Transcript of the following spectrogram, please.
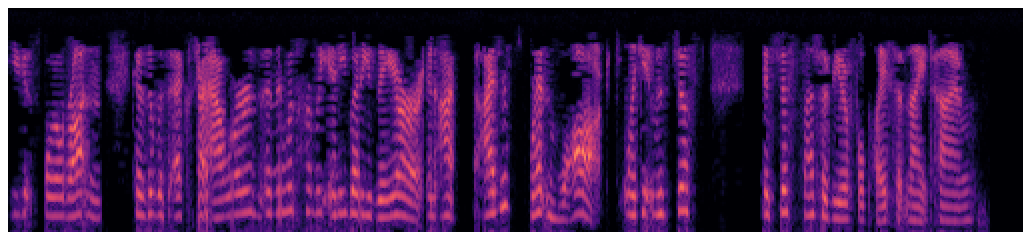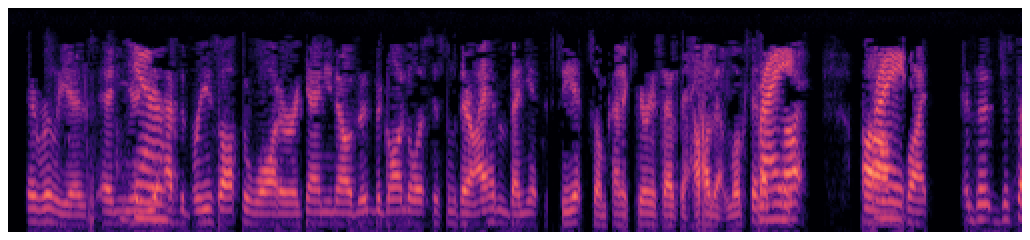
you get spoiled rotten because it was extra hours, and there was hardly anybody there. And I I just went and walked. Like it was just it's just such a beautiful place at nighttime. It really is. And you, you have the breeze off the water. Again, you know, the, the gondola system's there. I haven't been yet to see it, so I'm kind of curious as to how that looks at Right. Epcot. Um, Right. But the, just the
